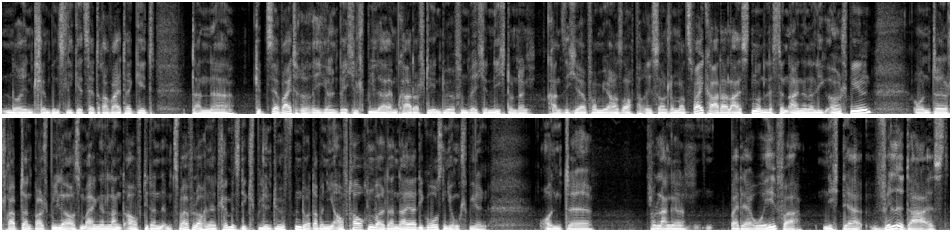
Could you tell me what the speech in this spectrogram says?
neuen Champions League etc. weitergeht, dann äh, gibt es ja weitere Regeln, welche Spieler im Kader stehen dürfen, welche nicht. Und dann kann sich ja von mir aus auch Paris Saint-Germain zwei Kader leisten und lässt den einen in der Ligue 1 spielen und äh, schreibt dann ein paar Spieler aus dem eigenen Land auf, die dann im Zweifel auch in der Champions League spielen dürften, dort aber nie auftauchen, weil dann da ja die großen Jungs spielen. Und äh, solange bei der UEFA nicht der Wille da ist,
